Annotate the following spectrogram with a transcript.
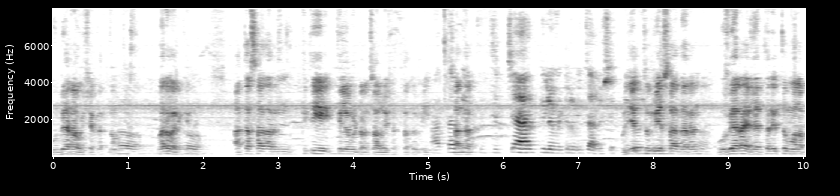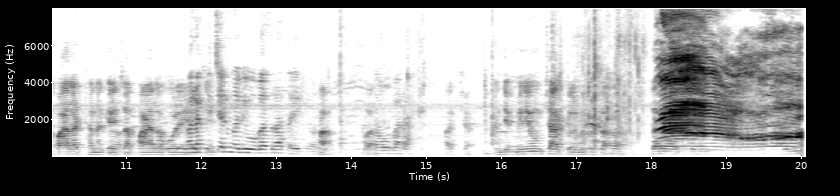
उभे राहू शकत हो. नव्हते बरोबर आहे की हो. नाही? आता साधारण किती किलोमीटर चालू शकता तुम्ही आता मी साधारण तिथे चार किलोमीटर बी चालू शकते म्हणजे दोन तुम्ही किलोमीटर. साधारण हो. उभे राहिले तरी तुम्हाला पायाला ठणक यायचा पायाला गोळे मला यायचे. किचनमध्ये उभाच राहता येत हा, नव्हतं बरं. उभा राहते अच्छा म्हणजे मिनिमम चार किलोमीटर चालू. तर तुम्ही- तुम्ही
